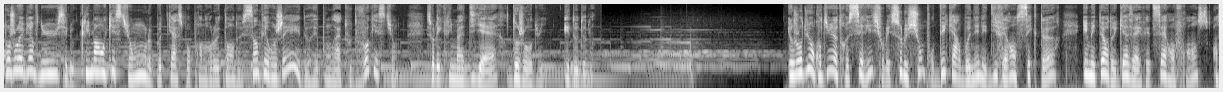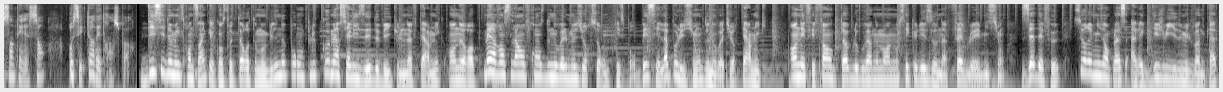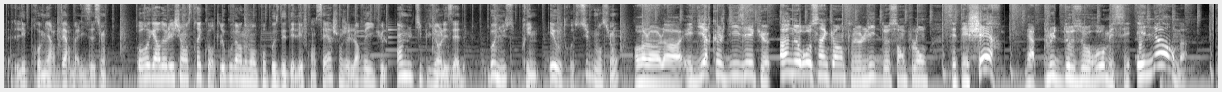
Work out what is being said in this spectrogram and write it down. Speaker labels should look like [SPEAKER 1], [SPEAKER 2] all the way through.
[SPEAKER 1] Bonjour et bienvenue, c'est le Climat en question, le podcast pour prendre le temps de s'interroger et de répondre à toutes vos questions sur les climats d'hier, d'aujourd'hui et de demain. Et aujourd'hui, on continue notre série sur les solutions pour décarboner les différents secteurs émetteurs de gaz à effet de serre en France en s'intéressant au secteur des transports.
[SPEAKER 2] D'ici 2035, les constructeurs automobiles ne pourront plus commercialiser de véhicules neufs thermiques en Europe. Mais avant cela, en France, de nouvelles mesures seront prises pour baisser la pollution de nos voitures thermiques. En effet, fin octobre, le gouvernement a annoncé que les zones à faible émission ZFE seraient mises en place avec dès juillet 2024 les premières verbalisations. Au regard de l'échéance très courte, le gouvernement propose d'aider les Français à changer leurs véhicules en multipliant les aides, bonus, primes et autres subventions.
[SPEAKER 3] Oh là là, et dire que je disais que 1,50€ le litre de samplon, c'était cher, mais à plus de 2 euros, mais c'est énorme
